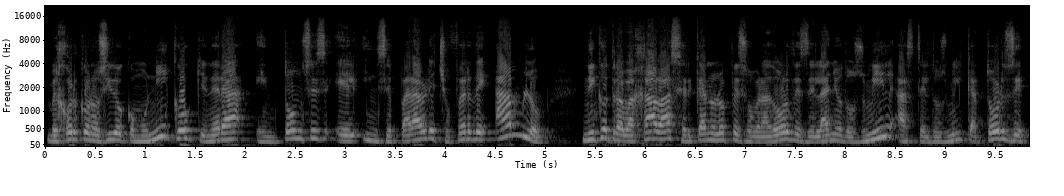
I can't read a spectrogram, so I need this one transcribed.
mejor conocido como Nico, quien era entonces el inseparable chofer de AMLO. Nico trabajaba cercano a López Obrador desde el año 2000 hasta el 2014.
